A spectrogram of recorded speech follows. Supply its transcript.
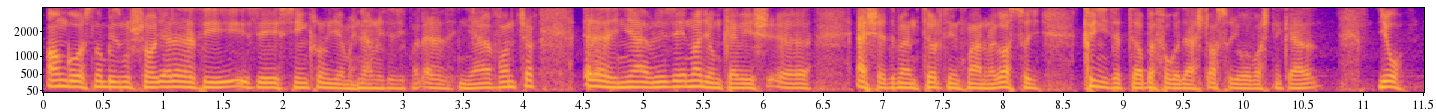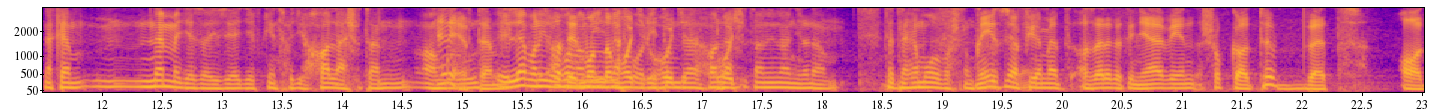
angol sznobizmussal, hogy eredeti izé, szinkron, ugye még nem létezik, mert eredeti nyelv van csak, eredeti nyelven izé, nagyon kevés ö, esetben történt már meg az, hogy könnyítette a befogadást az, hogy olvasni kell. Jó, nekem nem megy ez az izé egyébként, hogy hallás után angolul. értem. Én le van írva Azért valami, mondom, hogy- hogy- de hallás hogy- után én annyira nem. Tehát nekem olvasnom kell Nézni a filmet az eredeti nyelvén sokkal többet ad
